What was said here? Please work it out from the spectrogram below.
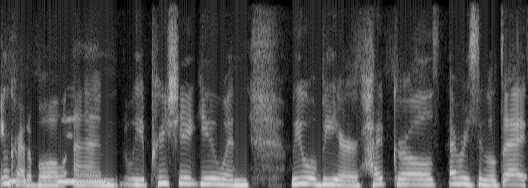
incredible and we appreciate you. And we will be your hype girls every single day,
